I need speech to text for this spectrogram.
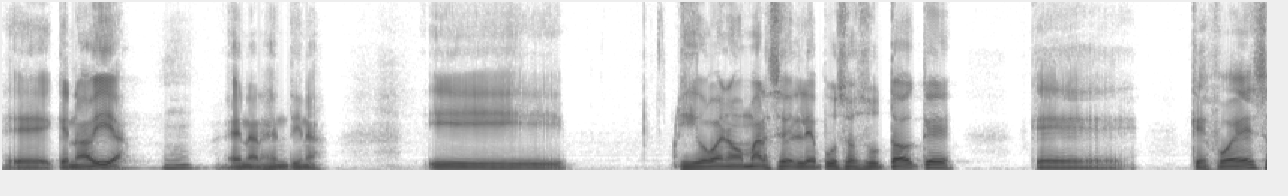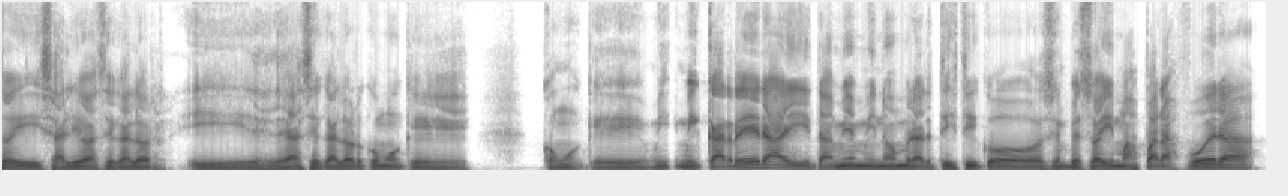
eh, que no había en Argentina. Y, y bueno, Omar se le puso su toque, que, que fue eso, y salió Hace Calor. Y desde Hace Calor como que, como que mi, carrera y también mi nombre artístico se empezó a ir más para afuera,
